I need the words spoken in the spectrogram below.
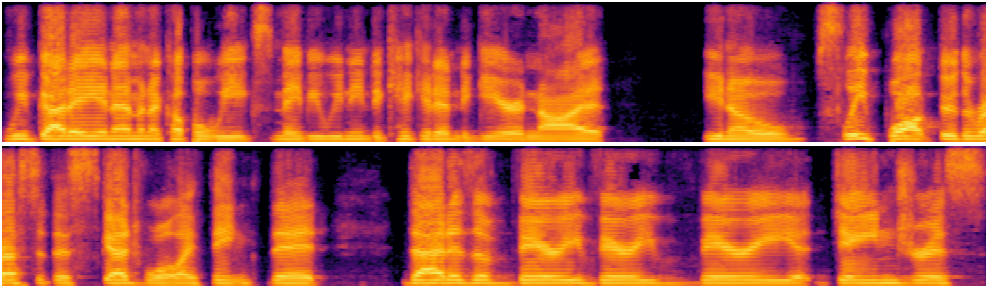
we've got A and M in a couple weeks. Maybe we need to kick it into gear and not, you know, sleepwalk through the rest of this schedule. I think that that is a very, very, very dangerous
